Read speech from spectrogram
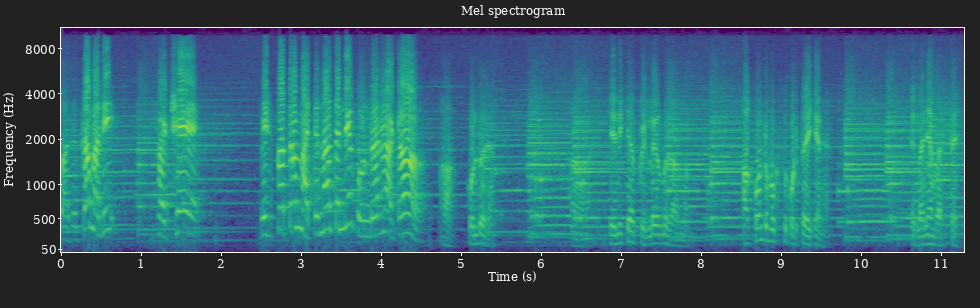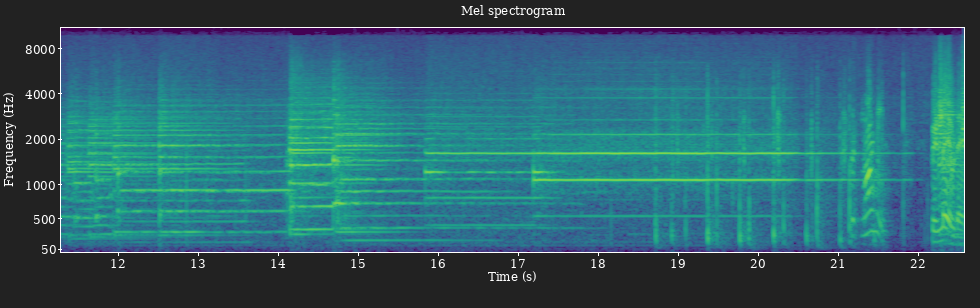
പതുക്കെ മതി. പക്ഷേ വിൽപത്രം മറ്റന്നാൾ തന്നെ കൊണ്ടുവരണം കേട്ടോ. ആ കൊണ്ടുവരാം. എനിക്ക് ആ പിള്ളയൊന്ന് കാണണം. അക്കൗണ്ട് ബുക്സ് കൊടുത്തയക്കാനാ എന്നാ ഞാൻ വരട്ടെ. ഗുഡ് മോർണിംഗ് പിള്ള എവിടെ?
